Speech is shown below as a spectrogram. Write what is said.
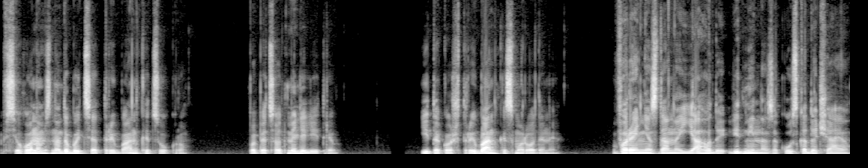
Всього нам знадобиться 3 банки цукру по 500 мл. І також 3 банки смородини. Варення з даної ягоди відмінна закуска до чаю.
